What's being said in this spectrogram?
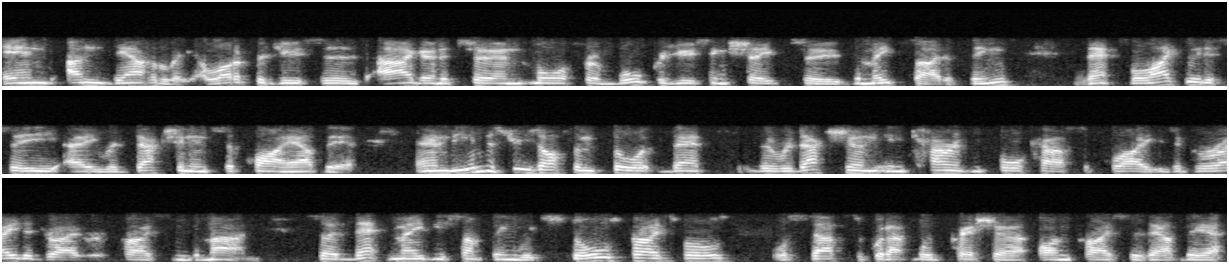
and undoubtedly, a lot of producers are going to turn more from wool producing sheep to the meat side of things. That's likely to see a reduction in supply out there. And the industry's often thought that the reduction in current and forecast supply is a greater driver of price and demand. So that may be something which stalls price falls or starts to put upward pressure on prices out there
